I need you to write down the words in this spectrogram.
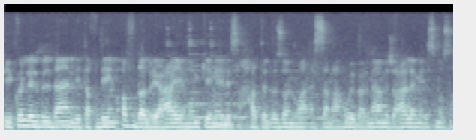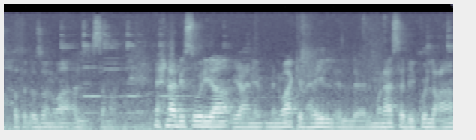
في كل البلدان لتقديم أفضل رعاية ممكنة لصحة الأذن والسمع. هو برنامج عالمي اسمه صحة الأذن والسمع. نحن بسوريا يعني بنواكب هي المناسبة كل عام.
